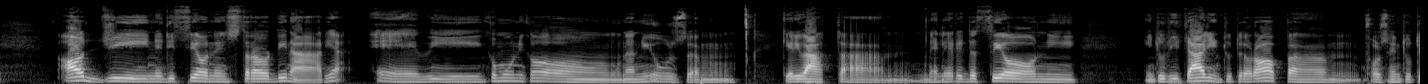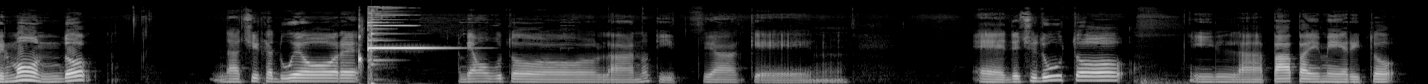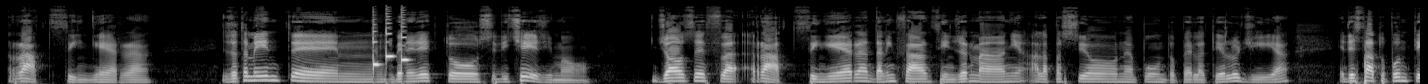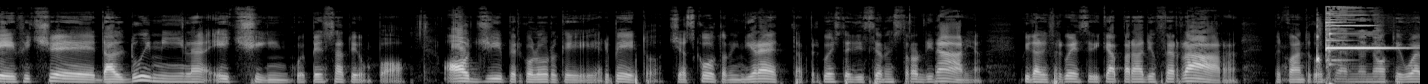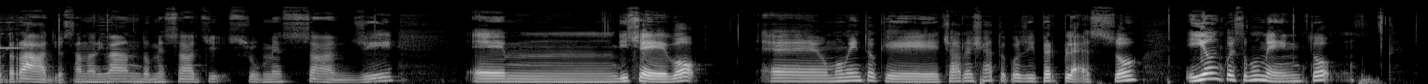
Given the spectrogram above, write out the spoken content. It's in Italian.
oggi in edizione straordinaria e vi comunico una news um, che è arrivata um, nelle redazioni in tutta Italia, in tutta Europa, forse in tutto il mondo. Da circa due ore abbiamo avuto la notizia che è deceduto il Papa Emerito Ratzinger, esattamente Benedetto XVI. Joseph Ratzinger dall'infanzia in Germania alla passione appunto per la teologia ed è stato pontefice dal 2005, pensate un po'. Oggi per coloro che, ripeto, ci ascoltano in diretta per questa edizione straordinaria, qui dalle frequenze di K Radio Ferrara, per quanto concerne Note Web Radio, stanno arrivando messaggi su messaggi. Ehm, dicevo, è un momento che ci ha lasciato così perplesso. Io in questo momento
